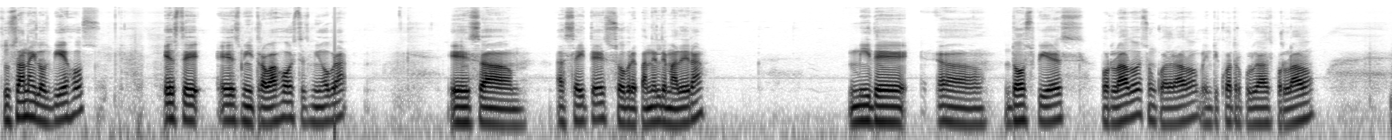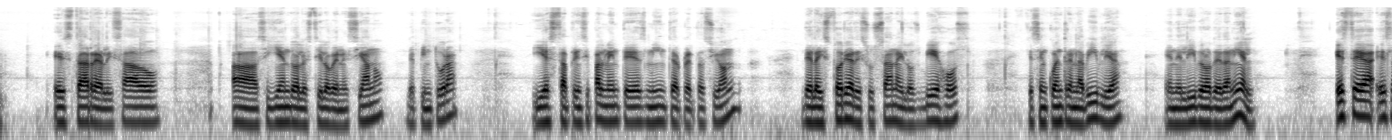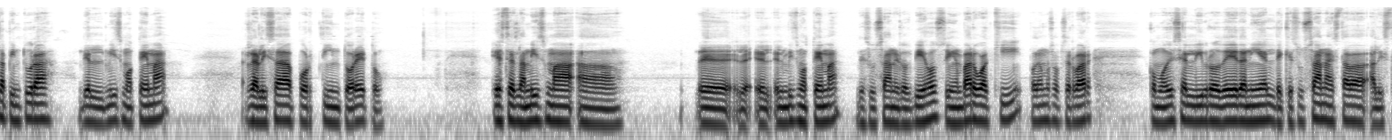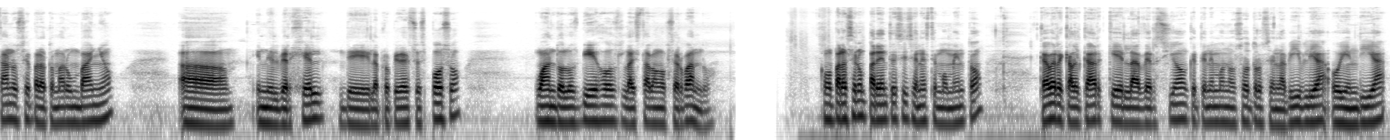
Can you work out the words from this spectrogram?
Susana y los viejos. Este es mi trabajo, esta es mi obra. Es aceite sobre panel de madera. Mide uh, dos pies por lado, es un cuadrado, 24 pulgadas por lado. Está realizado uh, siguiendo el estilo veneciano de pintura. Y esta principalmente es mi interpretación de la historia de Susana y los viejos que se encuentra en la Biblia, en el libro de Daniel. Esta es la pintura del mismo tema realizada por Tintoretto. Esta es la misma, uh, eh, el, mismo tema de Susana y los viejos. Sin embargo, aquí podemos observar, como dice el libro de Daniel, de que Susana estaba alistándose para tomar un baño uh, en el vergel de la propiedad de su esposo cuando los viejos la estaban observando. Como para hacer un paréntesis en este momento, cabe recalcar que la versión que tenemos nosotros en la Biblia hoy en día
